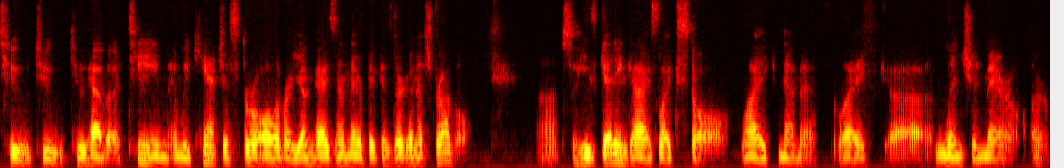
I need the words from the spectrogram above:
to to to have a team, and we can't just throw all of our young guys in there because they're going to struggle. Um, so he's getting guys like Staal, like Nemeth, like uh, Lynch and Merrill, or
